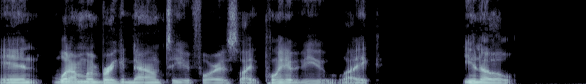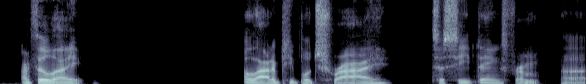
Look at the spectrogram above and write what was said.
And what I'm going to break it down to you for is like point of view. Like, you know, I feel like a lot of people try to see things from uh,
